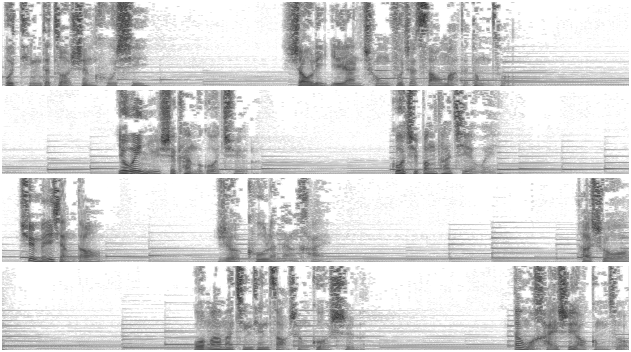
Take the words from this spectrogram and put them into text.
不停的做深呼吸，手里依然重复着扫码的动作。有位女士看不过去了，过去帮他解围，却没想到惹哭了男孩。他说。我妈妈今天早上过世了，但我还是要工作，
